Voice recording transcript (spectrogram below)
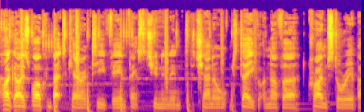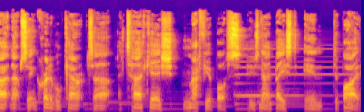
Hi guys, welcome back to Karen TV and thanks for tuning in to the channel. Today got another crime story about an absolutely incredible character, a Turkish mafia boss who's now based in Dubai.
